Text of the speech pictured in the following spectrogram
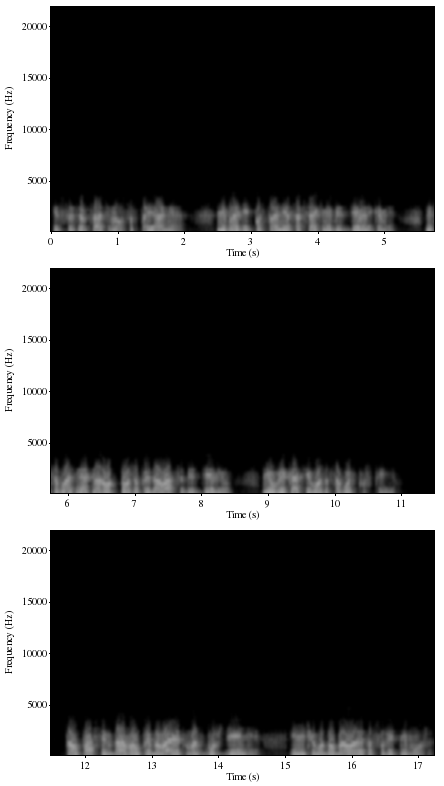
из созерцательного состояния, не бродить по стране со всякими бездельниками, не соблазнять народ тоже предаваться безделью, не увлекать его за собой в пустыню. Толпа всегда, мол, пребывает в возбуждении – и ничего доброго это сулить не может.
